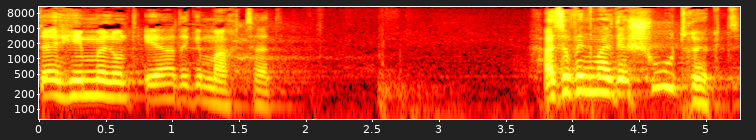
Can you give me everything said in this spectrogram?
der Himmel und Erde gemacht hat. Also wenn mal der Schuh drückt,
